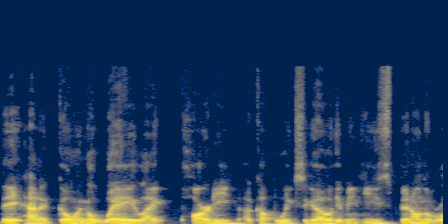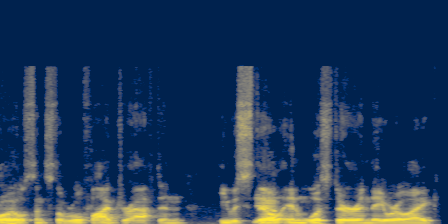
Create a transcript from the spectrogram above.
they had a going away like party a couple weeks ago. I mean, he's been on the Royals since the Rule 5 draft and he was still in Worcester and they were like,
